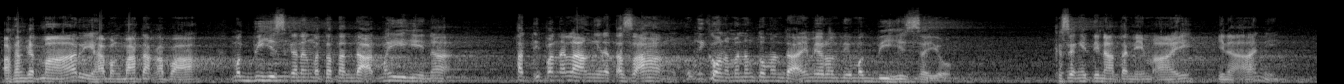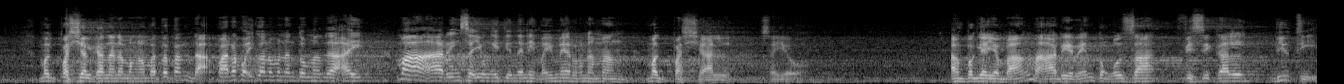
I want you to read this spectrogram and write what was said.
At hanggat maaari, habang bata ka pa, magbihis ka ng matatanda at mahihina at ipanalangin at asahan, kung ikaw naman ang tumanda, ay meron din magbihis sa'yo. Kasi ang itinatanim ay inaani. Magpasyal ka na ng mga matatanda, para kung ikaw naman ang tumanda, ay maaaring sa iyong itinanim, ay meron namang magpasyal sa'yo. Ang pagyayabang, maaari rin tungkol sa physical beauty.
